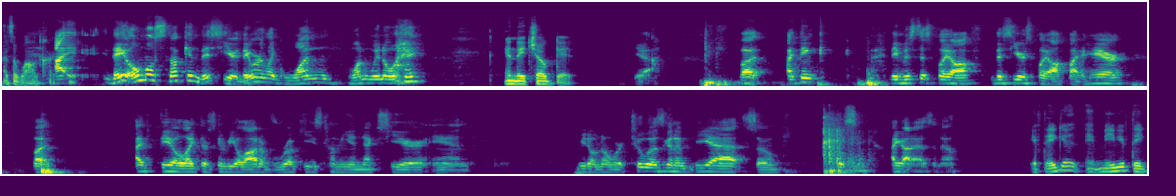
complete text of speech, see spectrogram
as a wild card. I they almost snuck in this year. They were like one one win away. and they choked it. Yeah. But I think they missed this playoff, this year's playoff by a hair. But I feel like there's going to be a lot of rookies coming in next year, and we don't know where Tua's going to be at. So we'll see. I got it as a no. If they get, eh, maybe if they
